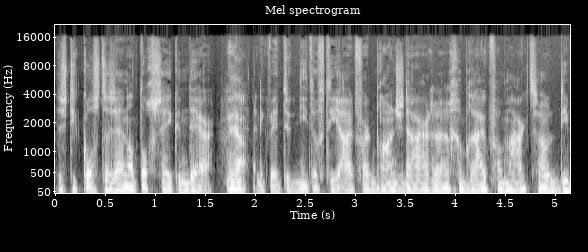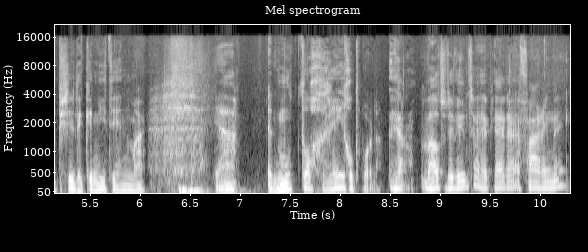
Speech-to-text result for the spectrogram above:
Dus die kosten zijn dan toch secundair. Ja. En ik weet natuurlijk niet of die uitvaartbranche daar uh, gebruik van maakt. Zo diep zit ik er niet in. Maar ja, het moet toch geregeld worden. Ja. Wouter de Winter, heb jij daar ervaring mee?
